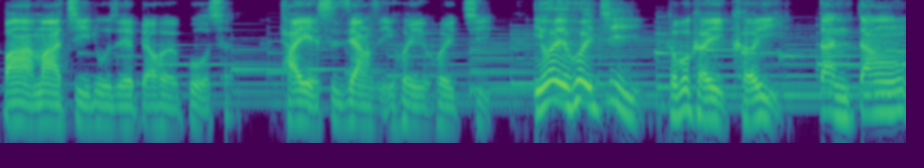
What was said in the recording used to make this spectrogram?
帮阿嬷记录这些标会的过程，她也是这样子一会一会记，一会一会记，可不可以？可以。但当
